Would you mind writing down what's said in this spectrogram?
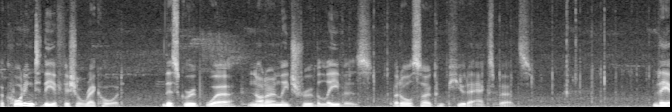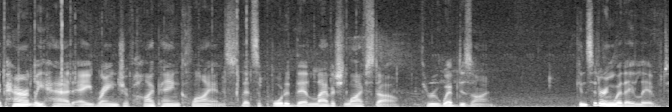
According to the official record, this group were not only true believers, but also computer experts. They apparently had a range of high paying clients that supported their lavish lifestyle through web design Considering where they lived,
